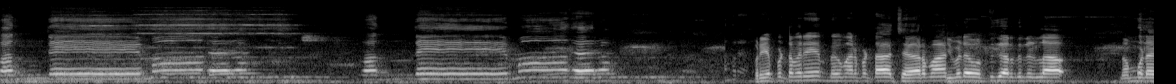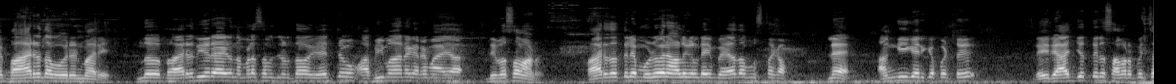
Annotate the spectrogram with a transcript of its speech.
വന്ദേ മാതരം വന്ദേ മാതരം. പ്രിയപ്പെട്ടവരെ ബഹുമാനപ്പെട്ട ചെയർമാൻ ഇവിടെ ഒത്തുചേർന്നിട്ടുള്ള നമ്മുടെ ഭാരത പൗരന്മാരെ ഇന്ന് ഭാരതീയരായ നമ്മളെ സംബന്ധിച്ചിടത്തോളം ഏറ്റവും അഭിമാനകരമായ ദിവസമാണ്. ഭാരതത്തിലെ മുഴുവൻ ആളുകളുടെയും വേദപുസ്തകം അല്ലേ അംഗീകരിക്കപ്പെട്ട് രാജ്യത്തിന് സമർപ്പിച്ച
